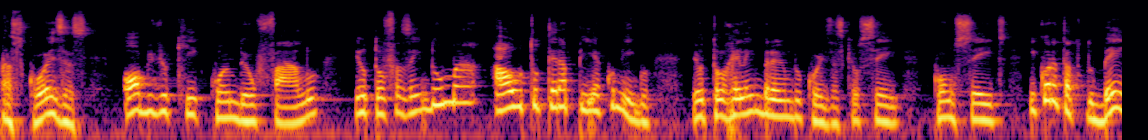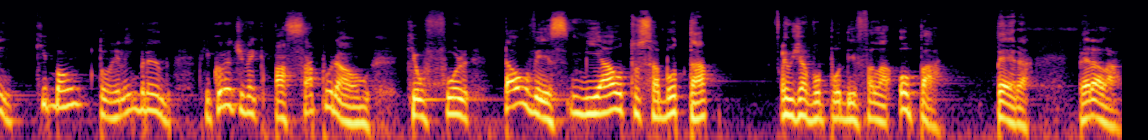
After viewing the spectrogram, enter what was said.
as coisas, óbvio que quando eu falo, eu estou fazendo uma autoterapia comigo. Eu estou relembrando coisas que eu sei, conceitos. E quando está tudo bem, que bom, estou relembrando. Porque quando eu tiver que passar por algo que eu for talvez me auto-sabotar, eu já vou poder falar: opa, pera, pera lá.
